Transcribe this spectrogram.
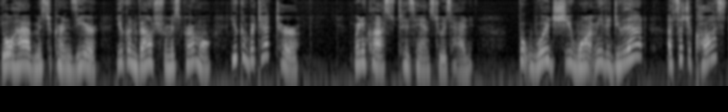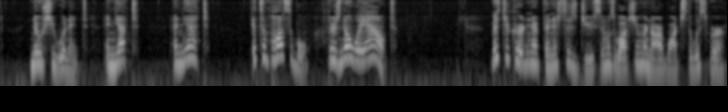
You'll have Mr. Curtain's ear. You can vouch for Miss Perumal. You can protect her. Reynie clasped his hands to his head. But would she want me to do that? At such a cost? No, she wouldn't. And yet, and yet, it's impossible. There's no way out. Mr. Curtain had finished his juice and was watching Reynard watch the Whisperer.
